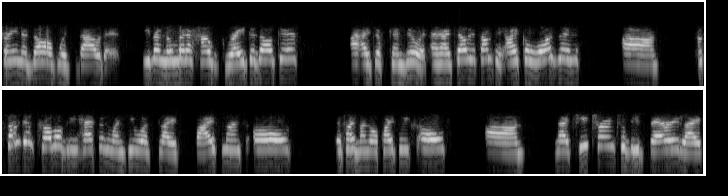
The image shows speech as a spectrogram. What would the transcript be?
train a dog without it. Even no matter how great the dog is, I, I just can't do it. And I tell you something, Aiko wasn't, um, something probably happened when he was like five months old, five months or five weeks old. Um, like he turned to be very like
